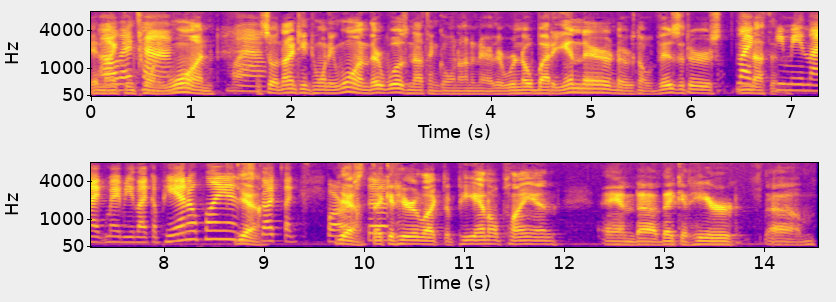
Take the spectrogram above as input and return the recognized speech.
in All that time. 1921. Wow. And so in 1921, there was nothing going on in there. There were nobody in there. There was no visitors. Like nothing. you mean like maybe like a piano playing? Yeah. Like like bar yeah, stuff? they could hear like the piano playing, and uh, they could hear um,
